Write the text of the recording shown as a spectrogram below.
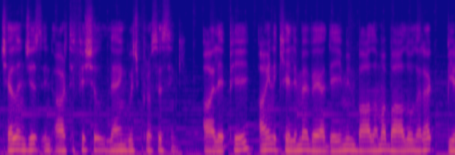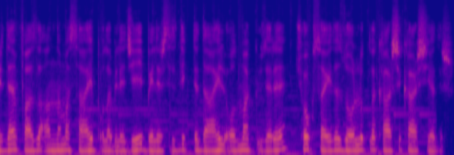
Challenges in Artificial Language Processing ALP aynı kelime veya deyimin bağlama bağlı olarak birden fazla anlama sahip olabileceği belirsizlik de dahil olmak üzere çok sayıda zorlukla karşı karşıyadır.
